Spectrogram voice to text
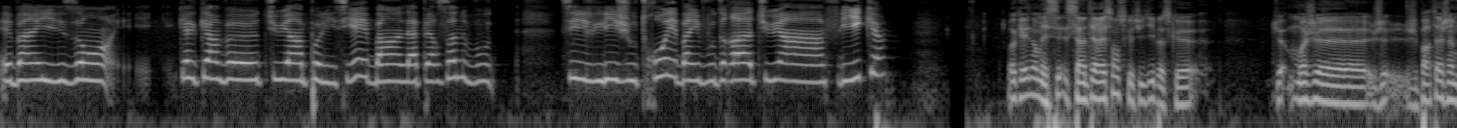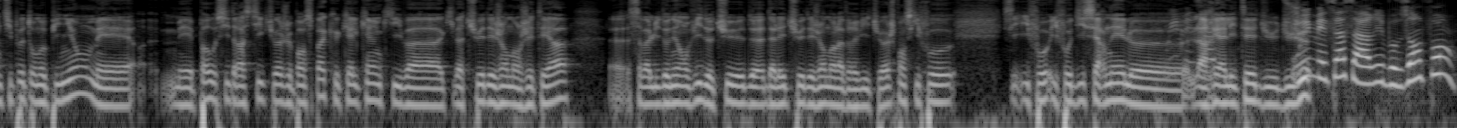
et ben ils ont quelqu'un veut tuer un policier, et ben la personne vous s'il y joue trop, et ben il voudra tuer un flic. Ok, non, mais c'est intéressant ce que tu dis parce que tu vois, moi je, je, je partage un petit peu ton opinion, mais, mais pas aussi drastique. Tu vois, je pense pas que quelqu'un qui va, qui va tuer des gens dans GTA, euh, ça va lui donner envie de tuer, de- d'aller tuer des gens dans la vraie vie. Tu vois, je pense qu'il faut, il faut, il faut discerner le, Oui, la ça- réalité du, du Oui, jeu, mais ça, ça arrive aux enfants.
